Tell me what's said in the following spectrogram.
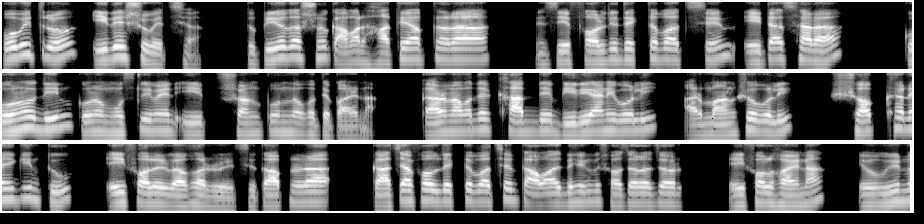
পবিত্র ঈদের শুভেচ্ছা। তো প্রিয় দর্শক, আমার হাতে আপনারা যে ফলটি দেখতে পাচ্ছেন, এটা ছাড়া কোনোদিন কোনো মুসলিমের ঈদ সম্পূর্ণ হতে পারে না। কারণ আমাদের খাদ্যে বিরিয়ানি বলি আর মাংস বলি, সবখানেই কিন্তু এই ফলের ব্যবহার রয়েছে। তো আপনারা কাঁচা ফল দেখতে পাচ্ছেন, তো আমাদের দেশে কিন্তু সচরাচর এই ফল হয় না এবং বিভিন্ন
